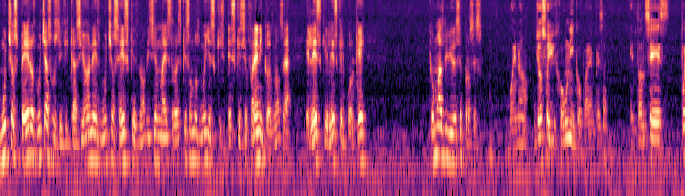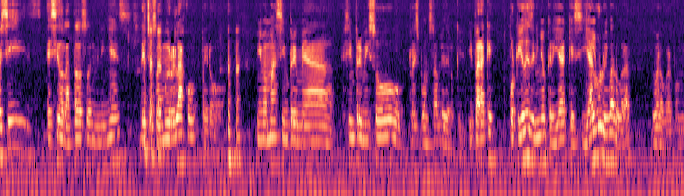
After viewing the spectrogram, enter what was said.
muchos peros, muchas justificaciones, muchos esques, ¿no? Dice un maestro, es que somos muy esqui- esquizofrénicos, ¿no? O sea, el esque, el esque, el por qué. ¿Cómo has vivido ese proceso? Bueno, yo soy hijo único para empezar. Entonces, pues sí, he sido latoso en mi niñez. De hecho, soy muy relajo, pero mi mamá siempre me ha, siempre me hizo responsable de lo que yo. ¿Y para qué? Porque yo desde niño creía que si algo lo iba a lograr, lo iba a lograr por mí.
